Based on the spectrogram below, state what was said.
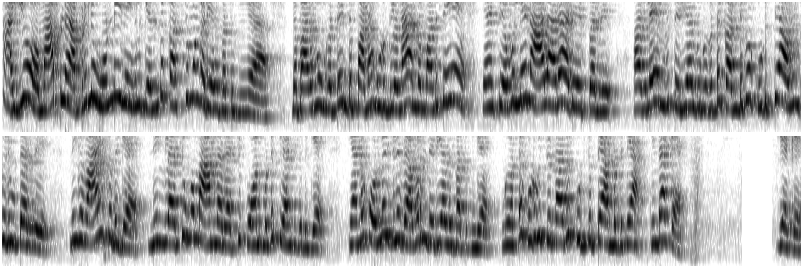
ஐயோ மாப்பிள அப்படின்னு ஒண்ணு இல்ல. எங்களுக்கு எந்த கஷ்டமும் கிடையாது பாத்துக்கோங்க. இந்த பாருங்க உங்ககிட்ட இந்த பணம் கொடுக்கலனா அந்த மனுஷன் என் செவிலே நாலாயிரம் அடி இருப்பாரு அதெல்லாம் எனக்கு தெரியாது. உங்ககிட்ட கண்டிப்பா கொடுத்து அவன் சொல்லி விட்டாரு. நீங்க வாங்கி கொடுங்க. நீங்களாச்சும் உங்க மாமனார் வச்சு போன் போட்டு பேசிக்கிடுங்க எனக்கு ஒண்ணு இதுல விவரம் தெரியாது பாத்துக்கோங்க. உங்ககிட்ட கொடுக்க சொன்னாரு கொடுத்துட்டே மட்டும் இந்தாக்க ஏகே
